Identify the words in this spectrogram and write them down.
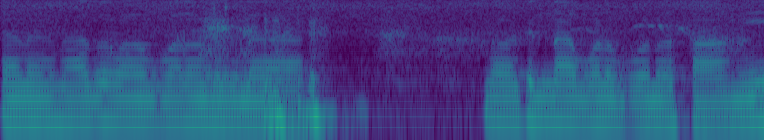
நான் வாங்க போனவங்களா நான். சின்ன பண்ண போனோம் சாமி.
